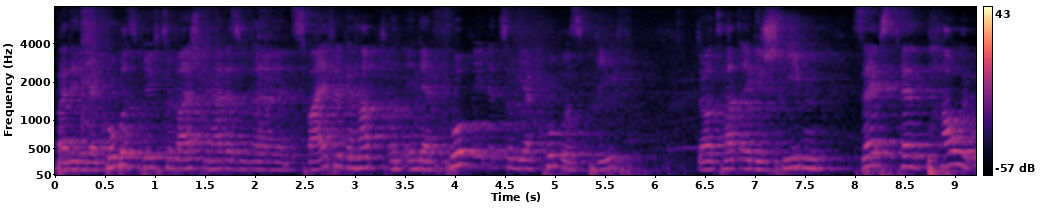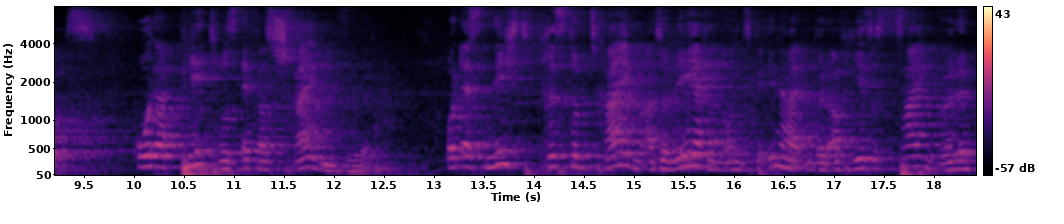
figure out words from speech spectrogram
Bei dem Jakobusbrief zum Beispiel hat er so seine Zweifel gehabt und in der Vorrede zum Jakobusbrief, dort hat er geschrieben, selbst wenn Paulus oder Petrus etwas schreiben würden, und es nicht Christum treiben, also lehren und beinhalten würde, auf Jesus zeigen würde,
